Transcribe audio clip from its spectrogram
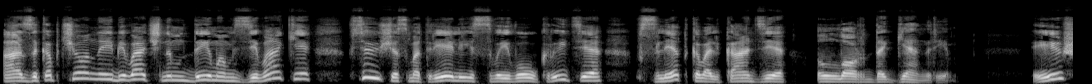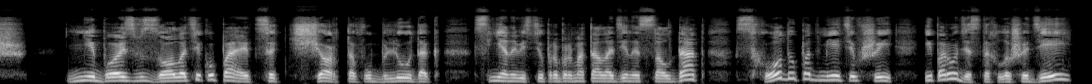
А закопченные бивачным дымом зеваки все еще смотрели из своего укрытия вслед кавалькаде лорда Генри. «Ишь, небось в золоте купается, чертов ублюдок!» — с ненавистью пробормотал один из солдат, сходу подметивший и породистых лошадей,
